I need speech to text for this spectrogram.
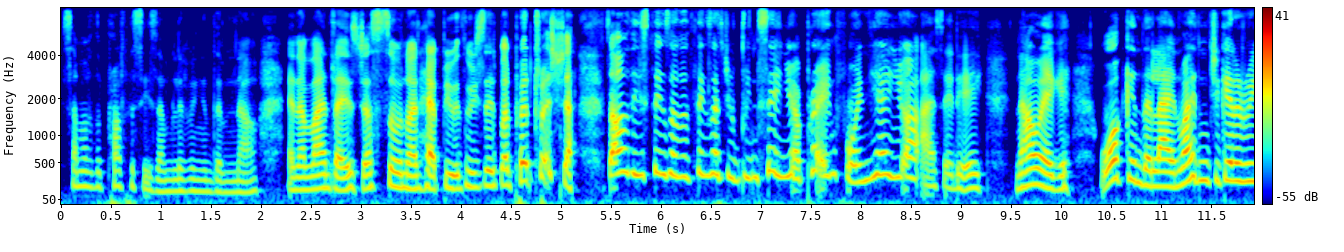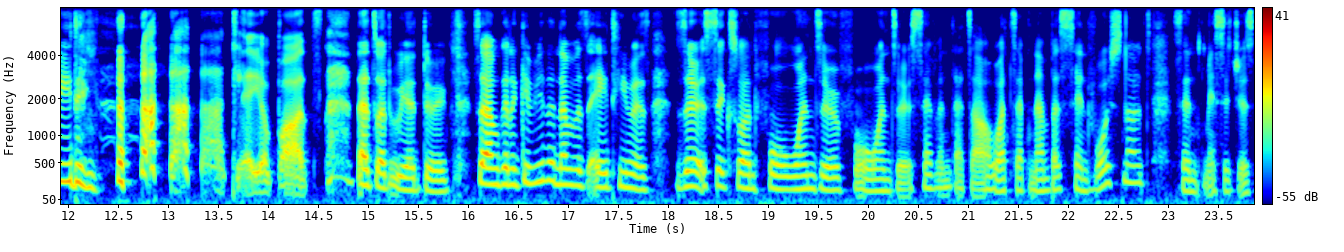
Some of the prophecies, I'm living in them now. And Amanda is just so not happy with me. She says, But Patricia, some of these things are the things that you've been saying you are praying for. And here you are. I said, Hey, now Walk in the line. Why didn't you get a reading? Clear your paths. That's what we are doing. So I'm going to give you the numbers A teamers 0614104107. That's our WhatsApp number. Send voice notes, send messages.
